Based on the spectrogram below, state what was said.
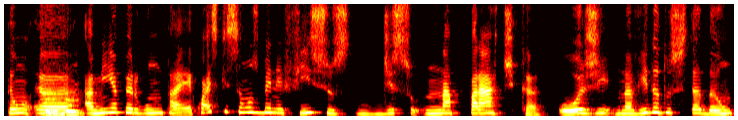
Então, uh, uhum. a minha pergunta é, quais que são os benefícios disso na prática, hoje, na vida do cidadão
